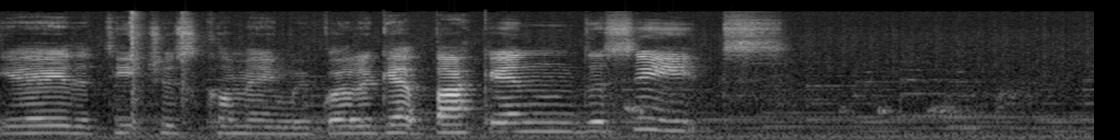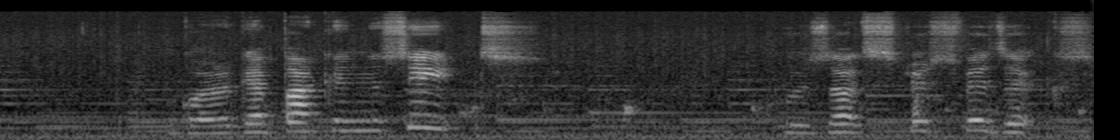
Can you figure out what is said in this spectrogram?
Yay, the teacher's coming. We've got to get back in the seats. We've got to get back in the seats. Because that's just physics.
